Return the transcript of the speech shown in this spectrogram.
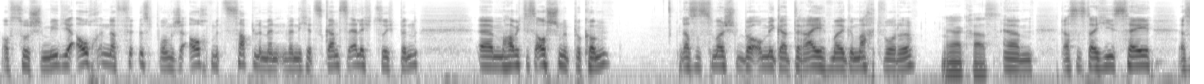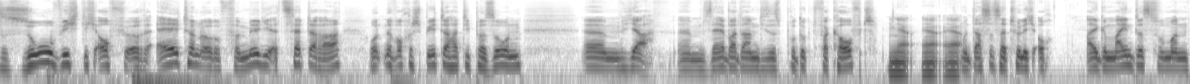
auf Social Media, auch in der Fitnessbranche, auch mit Supplementen, wenn ich jetzt ganz ehrlich zu euch bin ähm, habe ich das auch schon mitbekommen, dass es zum Beispiel bei Omega 3 mal gemacht wurde. Ja, krass. Ähm, dass es da hieß, hey, das ist so wichtig auch für eure Eltern, eure Familie etc. Und eine Woche später hat die Person ähm, ja ähm, selber dann dieses Produkt verkauft. Ja, ja, ja. Und das ist natürlich auch allgemein das, wo man,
